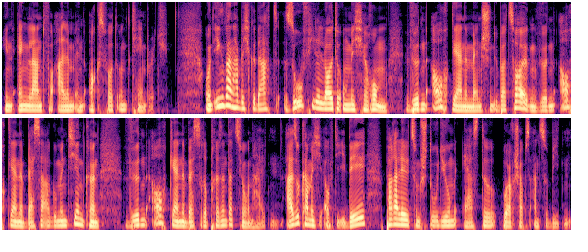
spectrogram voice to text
in England, vor allem in Oxford und Cambridge. Und irgendwann habe ich gedacht, so viele Leute um mich herum würden auch gerne Menschen überzeugen, würden auch gerne besser argumentieren können, würden auch gerne bessere Präsentationen halten. Also kam ich auf die Idee, parallel zum Studium erste Workshops anzubieten.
